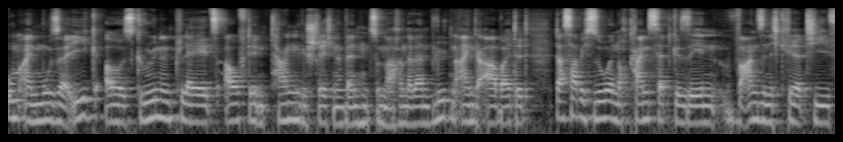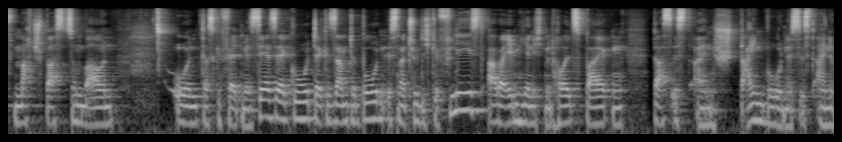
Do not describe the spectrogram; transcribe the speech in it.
um ein Mosaik aus grünen Plates auf den tannengestrichenen Wänden zu machen. Da werden Blüten eingearbeitet. Das habe ich so in noch keinem Set gesehen. Wahnsinnig kreativ, macht Spaß zum Bauen. Und das gefällt mir sehr, sehr gut. Der gesamte Boden ist natürlich gefliest, aber eben hier nicht mit Holzbalken. Das ist ein Steinboden. Es ist eine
